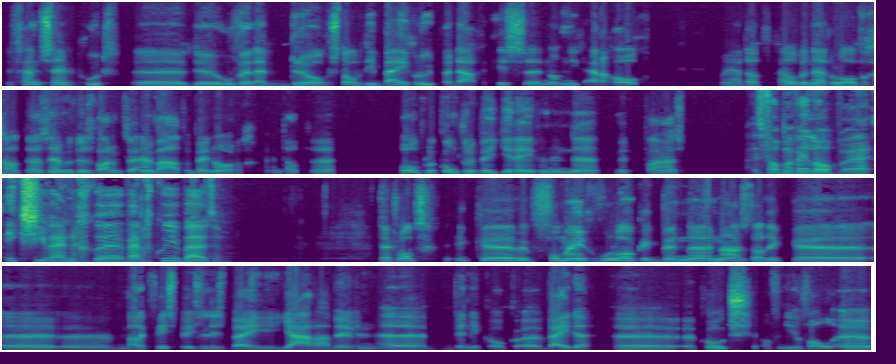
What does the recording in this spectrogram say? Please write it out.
De FEM's zijn goed. de hoeveelheid droge stof die bijgroeit per dag is nog niet erg hoog. Maar ja, dat hebben we net al over gehad. Daar zijn we dus warmte en water bij nodig. En dat, hopelijk komt er een beetje regen in met paas. Het valt me wel op, ik zie weinig, weinig koeien buiten. Dat klopt. Ik, uh, voor mijn gevoel ook. Ik ben naast dat ik melkveespecialist bij Yara ben, ben ik ook beide coach, of in ieder geval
